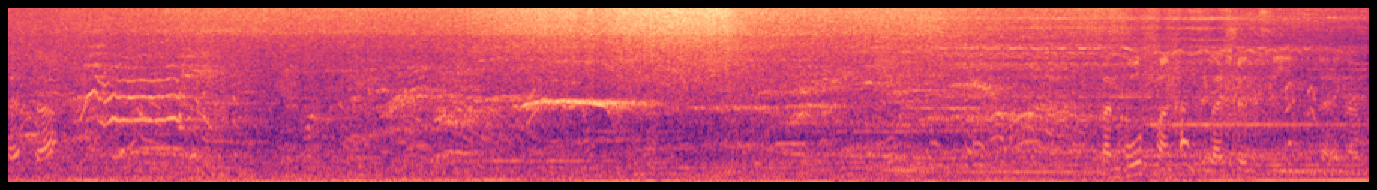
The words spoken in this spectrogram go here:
Fenster. Beim Hofmann kannst du gleich schön ziehen. Ja, egal.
